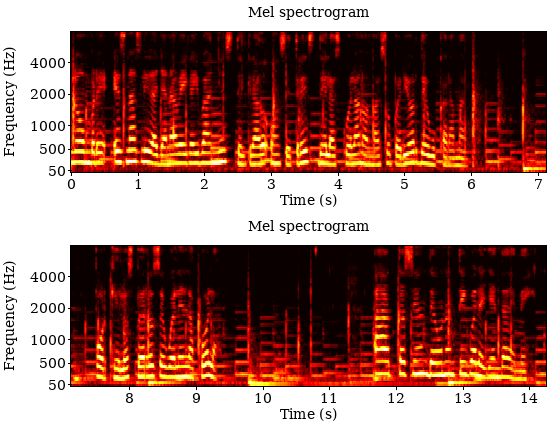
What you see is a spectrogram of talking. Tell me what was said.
nombre es Nasli Dayana Vega Ibáñez del grado 11.3 de la Escuela Normal Superior de Bucaramanga. ¿Por qué los perros se huelen la cola? Adaptación de una antigua leyenda de México.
